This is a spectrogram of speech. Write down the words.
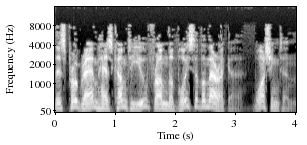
This program has come to you from the Voice of America, Washington.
